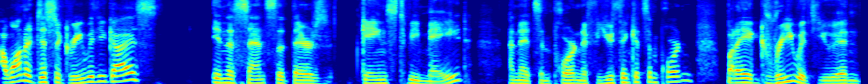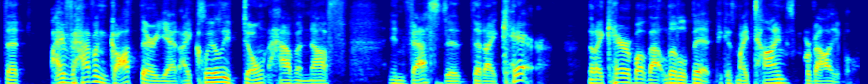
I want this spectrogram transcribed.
I want to disagree with you guys in the sense that there's gains to be made and it's important if you think it's important. But I agree with you in that I haven't got there yet. I clearly don't have enough invested that I care, that I care about that little bit because my time's more valuable.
